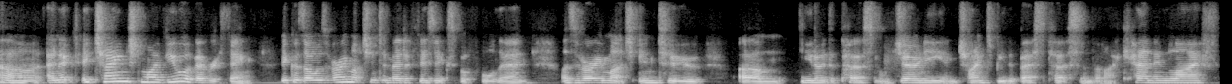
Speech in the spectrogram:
Uh, and it, it changed my view of everything because I was very much into metaphysics before then. I was very much into, um, you know, the personal journey and trying to be the best person that I can in life,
